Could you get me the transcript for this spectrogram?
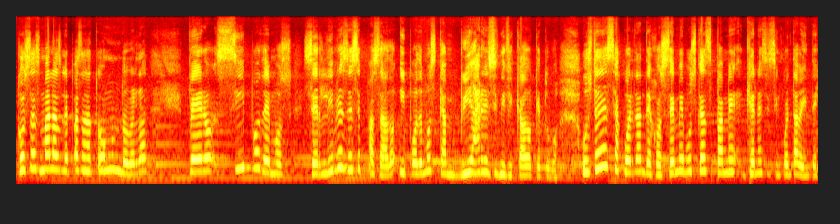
Cosas malas le pasan a todo el mundo, ¿verdad? Pero sí podemos ser libres de ese pasado y podemos cambiar el significado que tuvo. Ustedes se acuerdan de José, me buscas, Pame, Génesis 50, 20.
